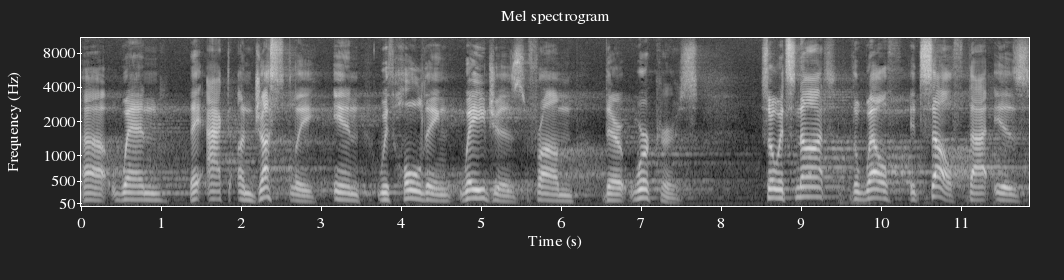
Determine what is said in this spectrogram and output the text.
uh, when they act unjustly in withholding wages from their workers. So it's not the wealth itself that is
